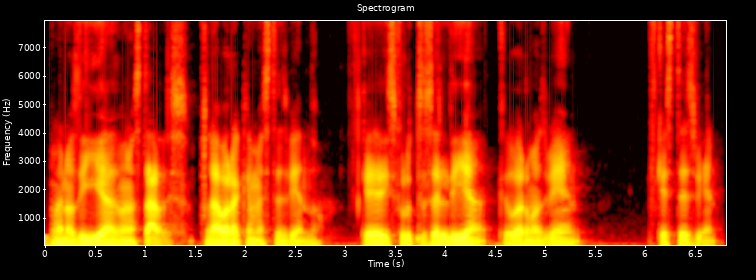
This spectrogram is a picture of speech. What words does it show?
Buenos días, buenas tardes. La hora que me estés viendo. Que disfrutes el día, que duermas bien, que estés bien.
